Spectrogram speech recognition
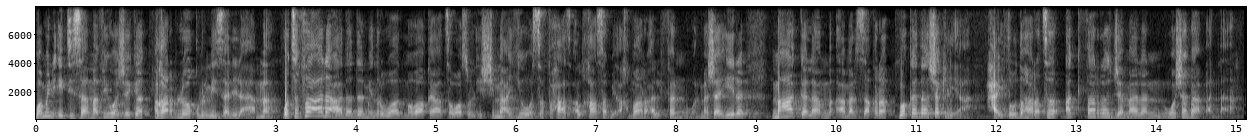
ومن ابتسامة في وجهك غرب لوق بالمثال العام. وتفاعل عدد من رواد مواقع التواصل الاجتماعي والصفحات الخاصة بأخبار الفن والمشاهير مع كلام أمل صقر وكذا شكلها حيث ظهرت أكثر جمالا وشبابا.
